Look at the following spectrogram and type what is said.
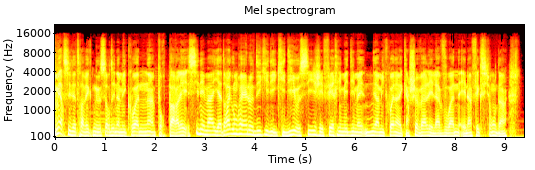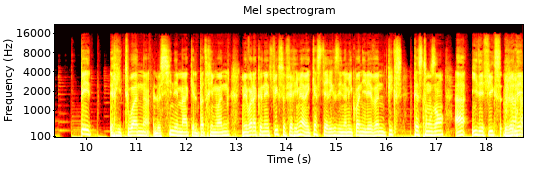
Merci d'être avec nous sur Dynamic One pour parler cinéma. Il y a Dragon Réel Audi qui dit, qui dit aussi j'ai fait rimer Dynamic One avec un cheval et l'avoine et l'infection d'un péritoine, le cinéma, quel patrimoine. Mais voilà que Netflix se fait rimer avec Astérix, Dynamic One, Eleven, Pix, restons-en à Idéfix. Je n'ai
